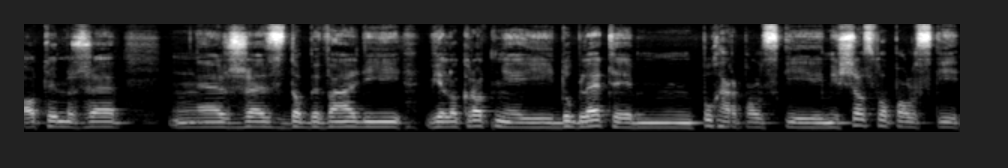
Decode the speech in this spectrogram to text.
o tym, że Mm, że zdobywali wielokrotnie i dublety mm, Puchar Polski, Mistrzostwo Polski.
